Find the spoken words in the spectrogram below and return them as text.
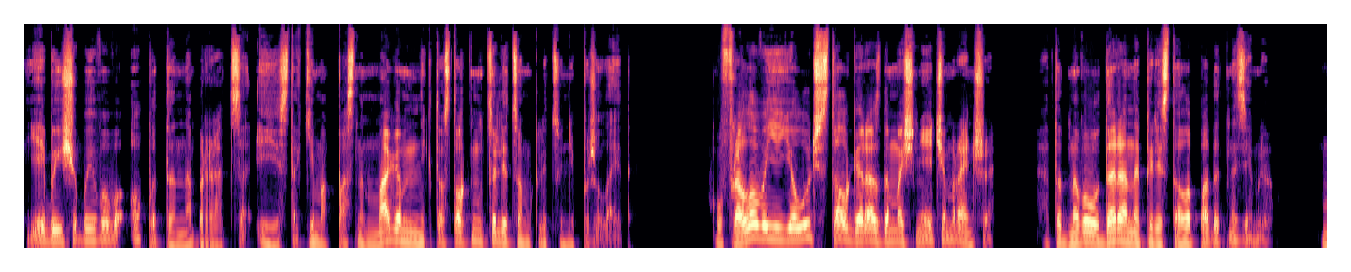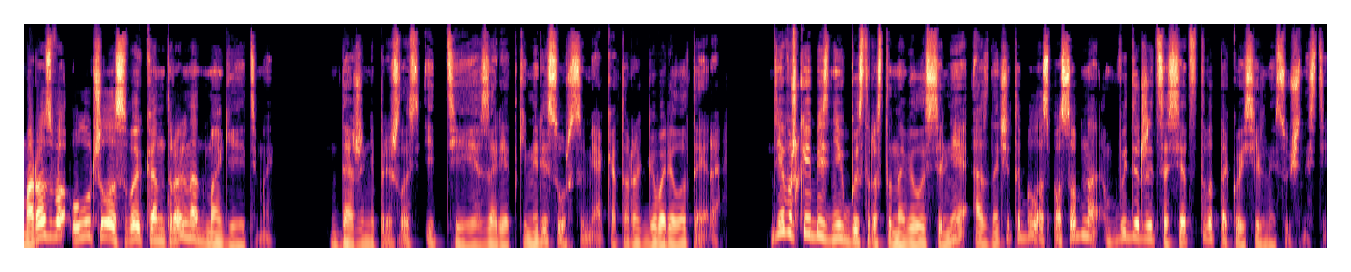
Ей бы еще боевого опыта набраться, и с таким опасным магом никто столкнуться лицом к лицу не пожелает. У Фролова ее луч стал гораздо мощнее, чем раньше. От одного удара она перестала падать на землю. Морозова улучшила свой контроль над магией тьмы. Даже не пришлось идти за редкими ресурсами, о которых говорила Тейра. Девушка и без них быстро становилась сильнее, а значит и была способна выдержать соседство такой сильной сущности.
